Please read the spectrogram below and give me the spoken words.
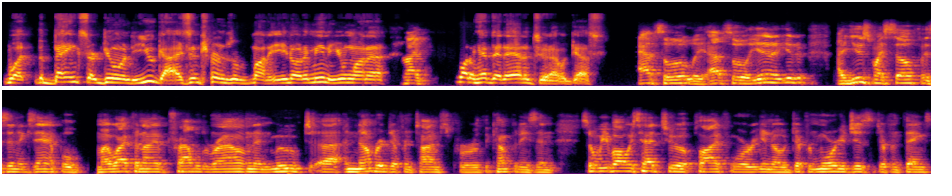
what the banks are doing to you guys in terms of money. You know what I mean? And you want to Right. want to have that attitude, I would guess. Absolutely, absolutely. Yeah, you know, I use myself as an example. My wife and I have traveled around and moved uh, a number of different times for the companies, and so we've always had to apply for you know different mortgages, different things.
